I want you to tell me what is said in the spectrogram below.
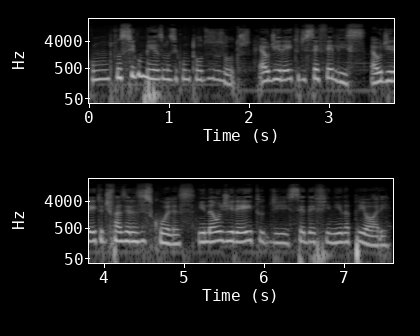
com consigo mesmas e com todos os outros. É o direito de ser feliz, é o direito de fazer as escolhas e não o direito de ser definida a priori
